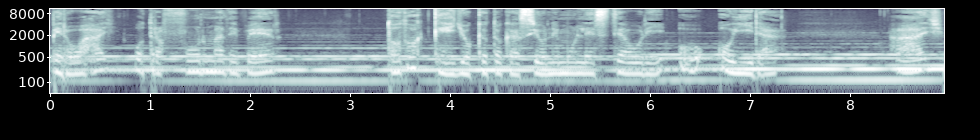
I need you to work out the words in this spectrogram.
Pero hay otra forma de ver todo aquello que te ocasione molestia o, ira. Hay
